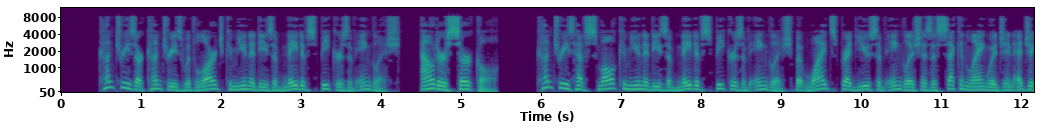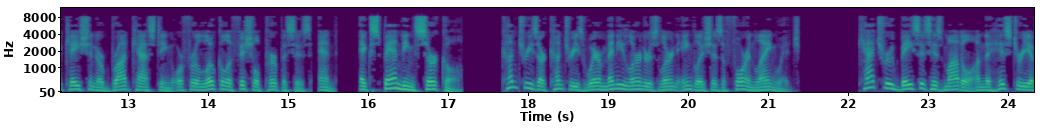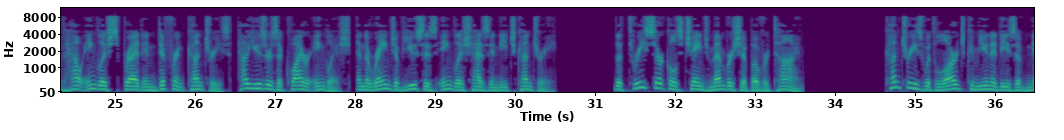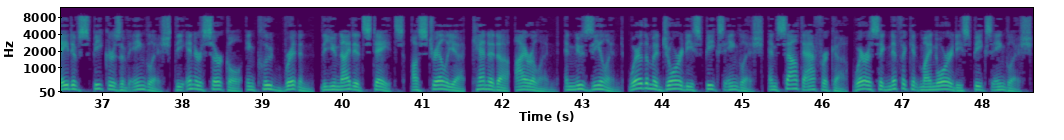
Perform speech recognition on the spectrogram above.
countries are countries with large communities of native speakers of English. Outer circle countries have small communities of native speakers of English but widespread use of English as a second language in education or broadcasting or for local official purposes, and expanding circle countries are countries where many learners learn English as a foreign language. Kachru bases his model on the history of how English spread in different countries, how users acquire English, and the range of uses English has in each country. The three circles change membership over time. Countries with large communities of native speakers of English the inner circle include Britain, the United States, Australia, Canada, Ireland, and New Zealand, where the majority speaks English, and South Africa, where a significant minority speaks English.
